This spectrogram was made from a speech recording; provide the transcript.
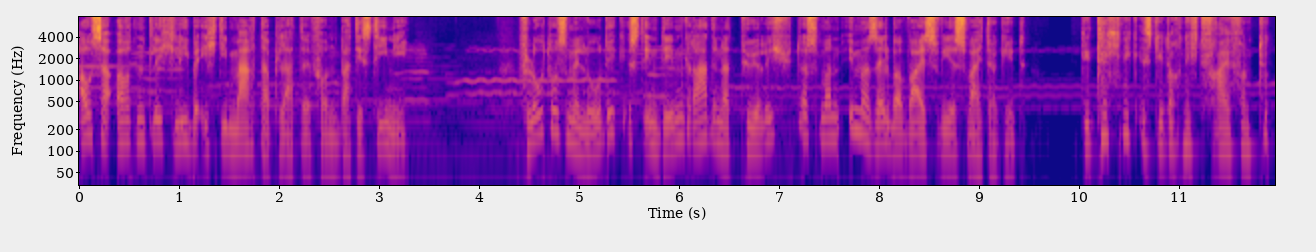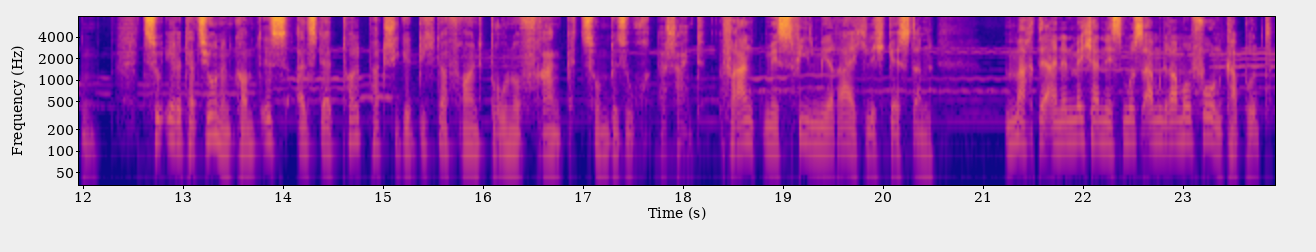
Außerordentlich liebe ich die Marterplatte von Battistini. Flotos Melodik ist in dem Grade natürlich, dass man immer selber weiß, wie es weitergeht. Die Technik ist jedoch nicht frei von Tücken. Zu Irritationen kommt es, als der tollpatschige Dichterfreund Bruno Frank zum Besuch erscheint. Frank missfiel mir reichlich gestern. Machte einen Mechanismus am Grammophon kaputt.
